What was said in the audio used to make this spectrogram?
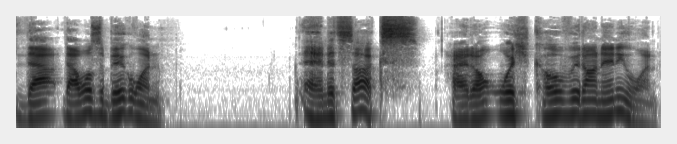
that that was a big one, and it sucks. I don't wish COVID on anyone.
